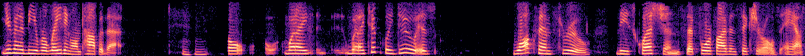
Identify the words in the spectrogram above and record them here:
you're going to be relating on top of that. Mm-hmm. So what I what I typically do is walk them through these questions that four, five, and six year olds ask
